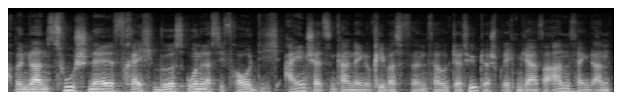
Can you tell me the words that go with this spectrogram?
Aber wenn du dann zu schnell frech wirst, ohne dass die Frau dich einschätzen kann, denkt, okay, was für ein verrückter Typ, der spricht mich einfach an, fängt an,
